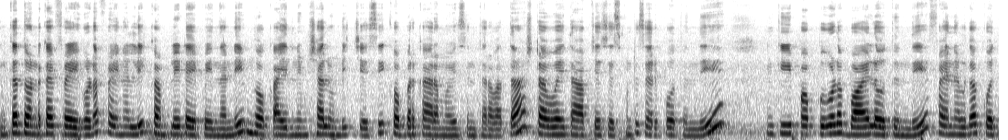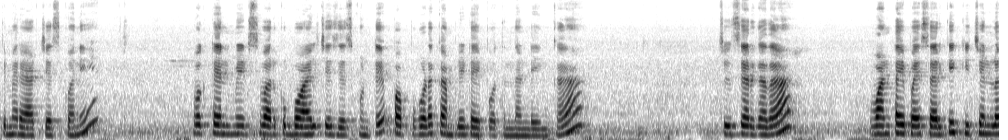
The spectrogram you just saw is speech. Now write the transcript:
ఇంకా దొండకాయ ఫ్రై కూడా ఫైనల్లీ కంప్లీట్ అయిపోయిందండి. ఇంకొక ఐదు నిమిషాలు ఉండిచ్చేసి కొబ్బరి కారం వేసిన తర్వాత స్టవ్ అయితే ఆఫ్ చేసేసుకుంటే సరిపోతుంది. ఇంక ఈ పప్పు కూడా బాయిల్ అవుతుంది. ఫైనల్గా కొత్తిమీర యాడ్ చేసుకొని ఒక టెన్ మినిట్స్ వరకు బాయిల్ చేసేసుకుంటే పప్పు కూడా కంప్లీట్ అయిపోతుందండి ఇంకా. చూశారు కదా? వంట అయిపోయేసరికి కిచెన్లో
